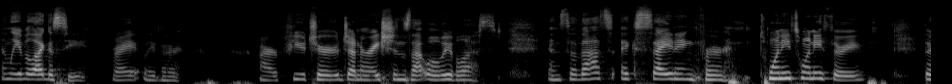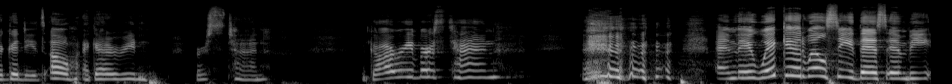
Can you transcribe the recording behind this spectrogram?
and leave a legacy, right? Leave our our future generations that will be blessed. And so that's exciting for 2023. They're good deeds. Oh, I got to read verse 10. I got to read verse 10. and the wicked will see this and be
